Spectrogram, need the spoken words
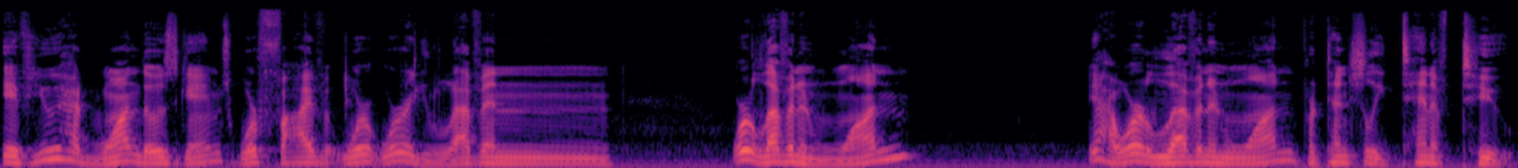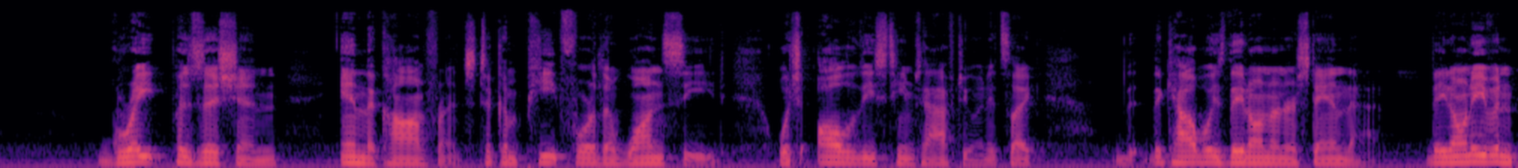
if you had won those games, we're five, we're we're eleven, we're eleven and one. Yeah, we're eleven and one, potentially ten of two. Great position in the conference to compete for the one seed, which all of these teams have to. And it's like the Cowboys, they don't understand that. They don't even.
